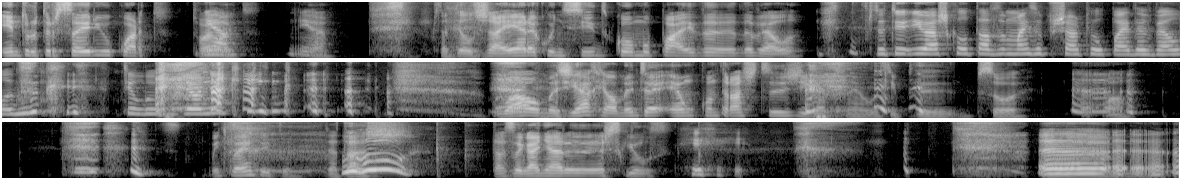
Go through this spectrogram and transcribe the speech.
entre o terceiro e o quarto Twilight. Yeah. Yeah. Portanto, ele já era conhecido como o pai da, da Bella. Portanto, eu, eu acho que ele estava mais a puxar pelo pai da Bela do que pelo Jonah King. Uau, mas já realmente é, é um contraste gigante, né? o tipo de pessoa. Uau. Muito bem, Rita. Já estás, estás a ganhar eh, as skills. Ah, ah,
